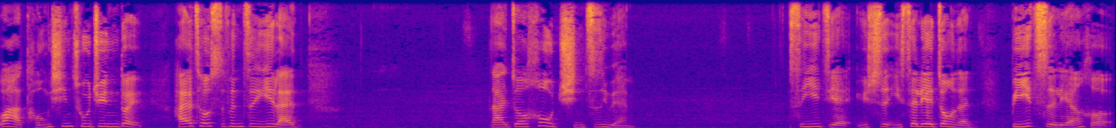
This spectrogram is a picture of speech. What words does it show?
哇！同心出军队，还要抽十分之一来来做后勤支援。十一节，于是以色列众人彼此联合，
